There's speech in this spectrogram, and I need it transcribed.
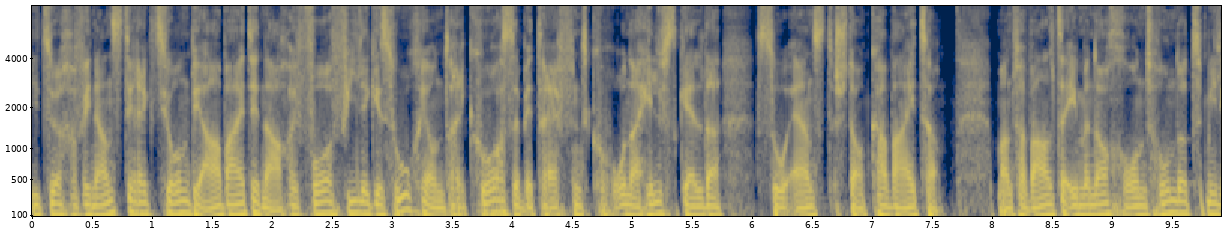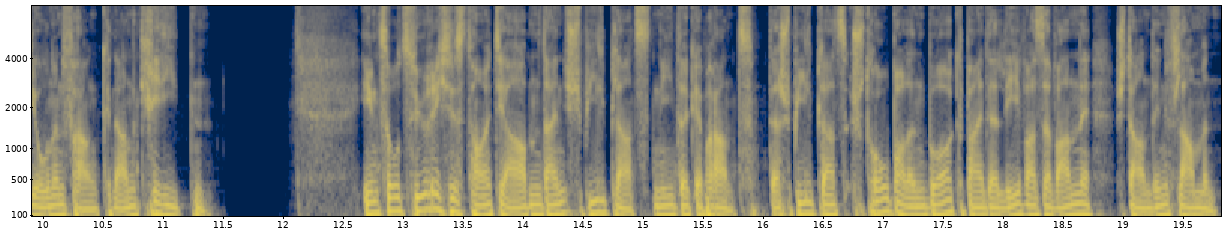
Die Zürcher Finanzdirektion bearbeitet nach wie vor viele Gesuche und Rekurse betreffend Corona-Hilfsgelder, so Ernst Stocker weiter. Man verwalte immer noch rund 100 Millionen Franken an Krediten. Im Zoo Zürich ist heute Abend ein Spielplatz niedergebrannt. Der Spielplatz Strohballenburg bei der Lewa Savanne stand in Flammen.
